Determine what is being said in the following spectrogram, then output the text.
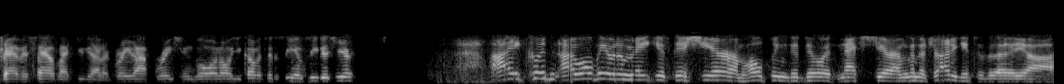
Travis, sounds like you got a great operation going on. You coming to the CMC this year? I couldn't I won't be able to make it this year. I'm hoping to do it next year. I'm gonna try to get to the uh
